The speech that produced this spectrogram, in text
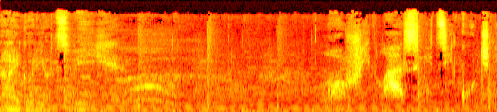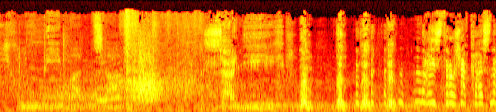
najgori od svih. Loši vlasnici kućnih ljubimaca. Za njih Najstroža kazna,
